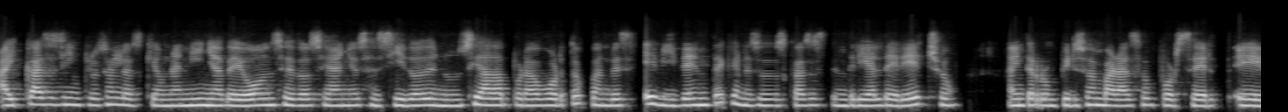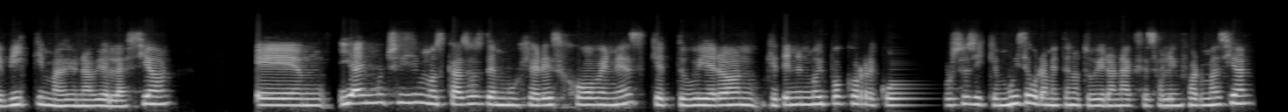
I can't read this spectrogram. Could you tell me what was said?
Hay casos incluso en los que una niña de 11, 12 años ha sido denunciada por aborto cuando es evidente que en esos casos tendría el derecho a interrumpir su embarazo por ser eh, víctima de una violación. Em, y hay muchísimos casos de mujeres jóvenes que tuvieron, que tienen muy pocos recursos y que muy seguramente no tuvieron acceso a la información,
